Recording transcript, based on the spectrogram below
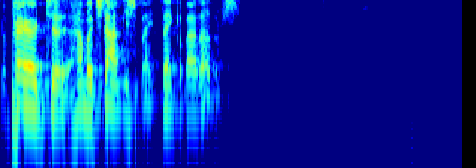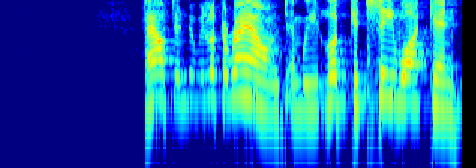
compared to how much time you spend, think about others? How often do we look around and we look and see what can,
